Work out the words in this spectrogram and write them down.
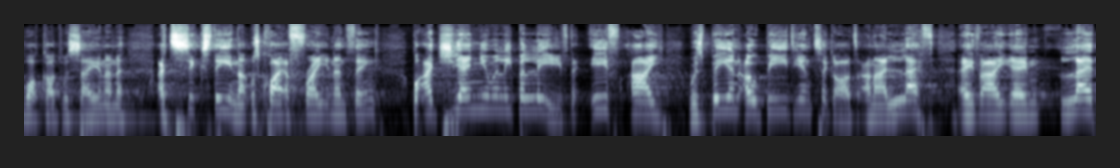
what God was saying. And at 16, that was quite a frightening thing. But I genuinely believe that if I was being obedient to God and I left, if I um, led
